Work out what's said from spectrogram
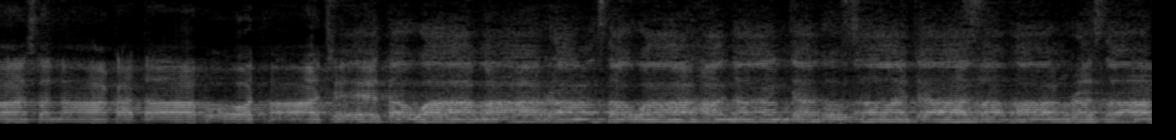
าสนากตาโพธาเชตวามารังสวาหานังจตุสาจาสพังรสัง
